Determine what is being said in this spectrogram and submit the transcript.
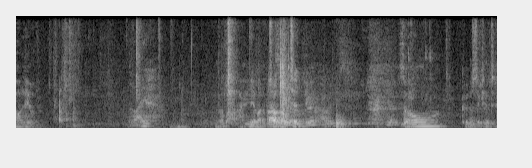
Åh, lav. Nej. Der var, her var der 12 op til. Så kører der 6 her til.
